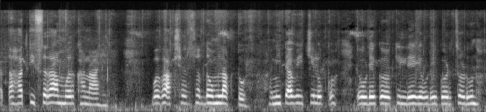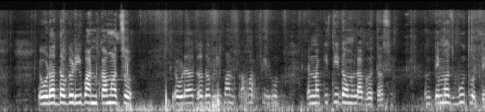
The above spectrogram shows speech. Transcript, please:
आता हा तिसरा अंबरखाना आहे. बघा अक्षरशः दम लागतो आणि त्यावेळीची लोक एवढे ग किल्ले एवढे गड चढून एवढा दगडी बांधकामाचं एवढ्या दगडी बांधकामात फिरून त्यांना किती दम लागत असेल. पण ते मजबूत होते.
